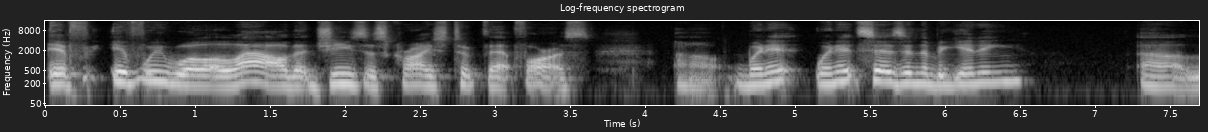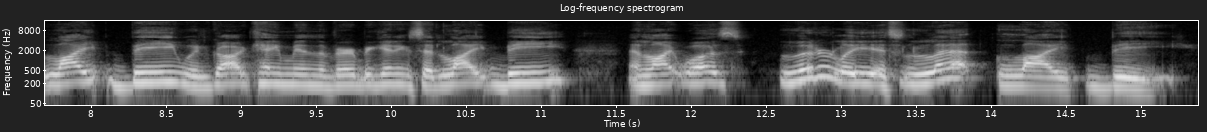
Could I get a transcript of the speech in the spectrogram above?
if if we will allow that Jesus Christ took that for us. Uh, when it when it says in the beginning, uh, light be, when God came in the very beginning, said light be, and light was literally it's let light be.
